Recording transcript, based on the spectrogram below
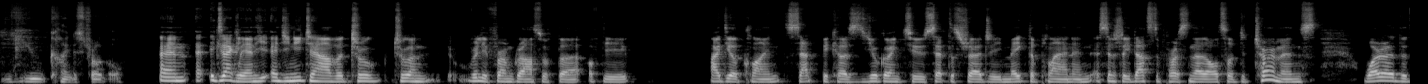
you kind of struggle and uh, exactly and you, and you need to have a true true and really firm grasp of the of the ideal client set because you're going to set the strategy make the plan and essentially that's the person that also determines what are the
